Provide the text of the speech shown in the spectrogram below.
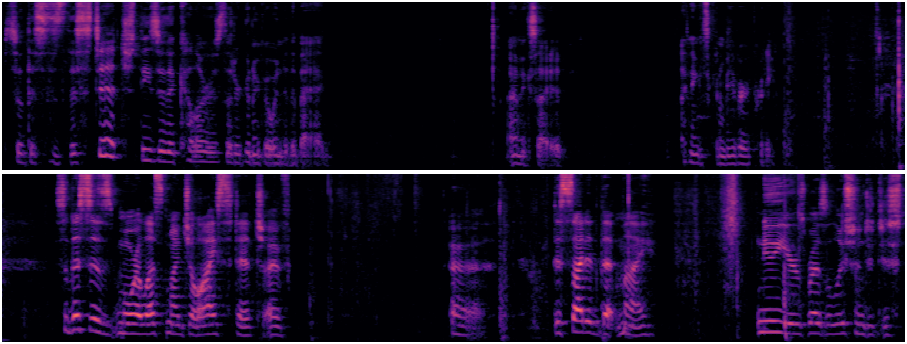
so this is the stitch. These are the colors that are gonna go into the bag. I'm excited. I think it's gonna be very pretty. So this is more or less my July stitch. I've uh, decided that my New Year's resolution to just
